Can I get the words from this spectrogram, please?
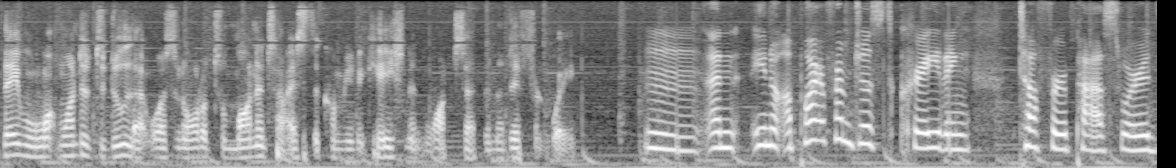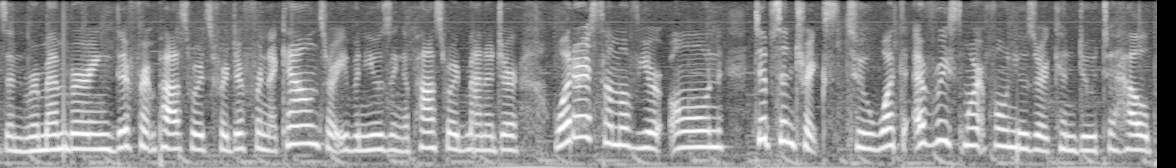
they wa- wanted to do that was in order to monetize the communication in WhatsApp in a different way. Mm, and you know, apart from just creating tougher passwords and remembering different passwords for different accounts or even using a password manager, what are some of your own tips and tricks to what every smartphone user can do to help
